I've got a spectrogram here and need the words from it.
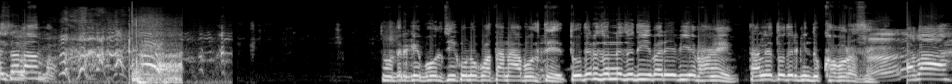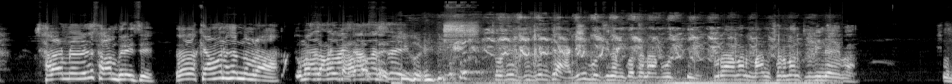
আসসালাম। তোদেরকে বলছি কোনো কথা না বলতে। তোদের জন্য যদি এবারে বিয়ে ভাঙে তাহলে তোদের কিন্তু খবর আছে। বাবা সালাম নিয়ে সালাম ফিরেছে। কেমন আছেন তোমরা? তোমার জামাই ভালো আছে? তোদের দুজনকে আগেই বলছিলাম কথা না বলতে। তোরা আমার মান সম্মান ছবি না এবার। শোন।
